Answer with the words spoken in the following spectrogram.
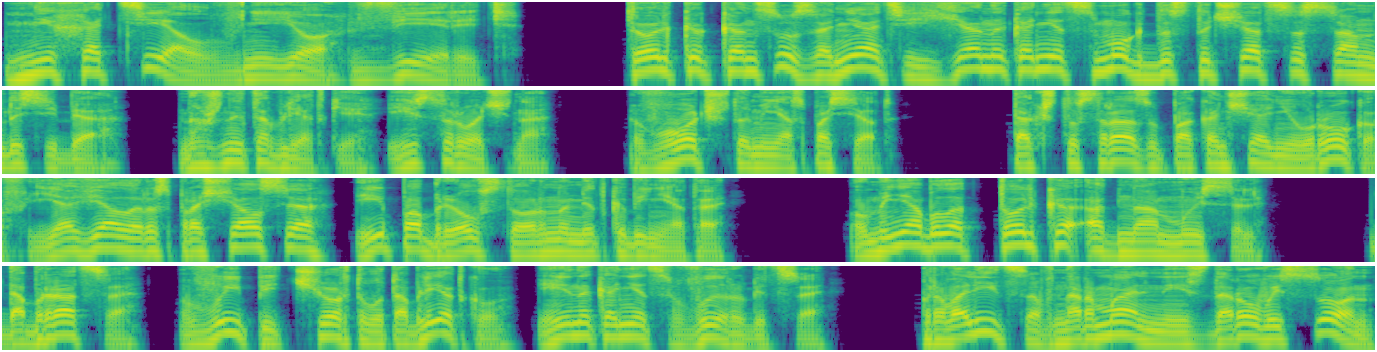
не хотел в нее верить. Только к концу занятий я, наконец, смог достучаться сам до себя. Нужны таблетки, и срочно. Вот что меня спасет. Так что сразу по окончании уроков я вяло распрощался и побрел в сторону медкабинета. У меня была только одна мысль — добраться, выпить чертову таблетку и, наконец, вырубиться. Провалиться в нормальный и здоровый сон,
